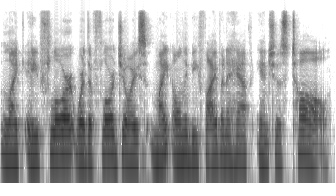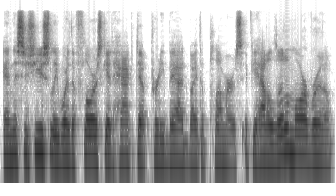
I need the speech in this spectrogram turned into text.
like a floor where the floor joists might only be five and a half inches tall. And this is usually where the floors get hacked up pretty bad by the plumbers. If you have a little more room,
